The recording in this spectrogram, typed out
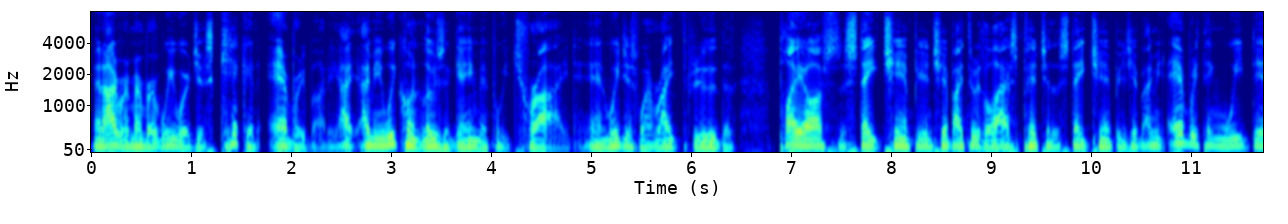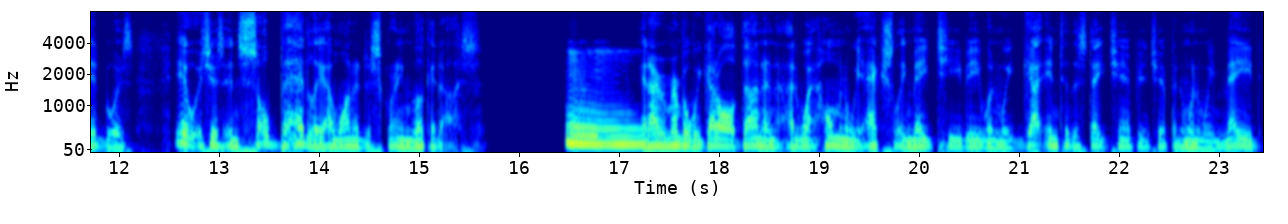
And I remember we were just kicking everybody. I, I mean, we couldn't lose a game if we tried. And we just went right through the playoffs, the state championship. I threw the last pitch of the state championship. I mean, everything we did was, it was just, and so badly I wanted to scream, look at us. Mm. And I remember we got all done, and I went home and we actually made TV when we got into the state championship and when we made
